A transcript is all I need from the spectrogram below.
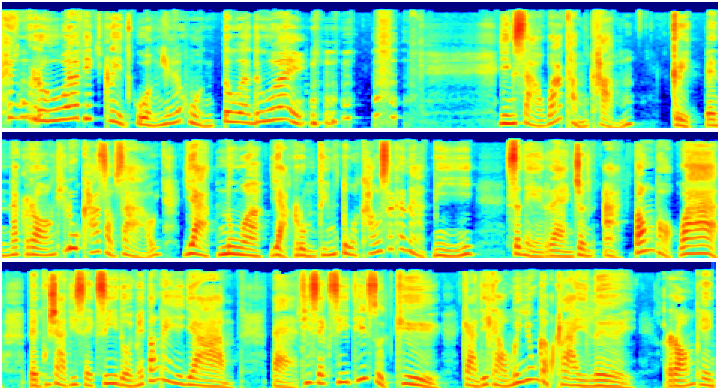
เพิ่งรู้ว่าพี่กริดห่วงเนื้อห่วงตัวด้วย หญิงสาวว่าขำๆ กริดเป็นนักร้องที่ลูกค้าสาวๆ อยากนัวอยากรุมถึงตัวเขาสักขนาดนี้ เสน่ห์แรงจนอาจต้องบอกว่า เป็นผู้ชายที่เซ็กซี่โดยไม่ต้องพยายาม แต่ที่เซ็กซี่ที่สุดคือ การที่เขาไม่ยุ่งกับใครเลย ร้องเพลง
